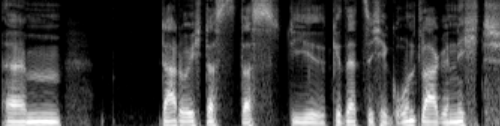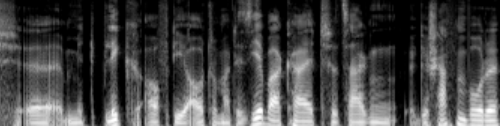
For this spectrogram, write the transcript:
Ähm, dadurch, dass, dass die gesetzliche Grundlage nicht äh, mit Blick auf die Automatisierbarkeit sozusagen geschaffen wurde,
